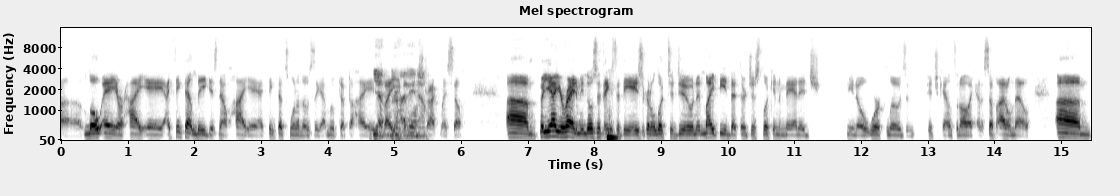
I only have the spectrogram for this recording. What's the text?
uh, low A or high A. I think that league is now high A. I think that's one of those that got moved up to high A, yeah, but I even lost track myself. Um, but yeah, you're right. I mean, those are things that the A's are going to look to do, and it might be that they're just looking to manage, you know, workloads and pitch counts and all that kind of stuff. I don't know. Um,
